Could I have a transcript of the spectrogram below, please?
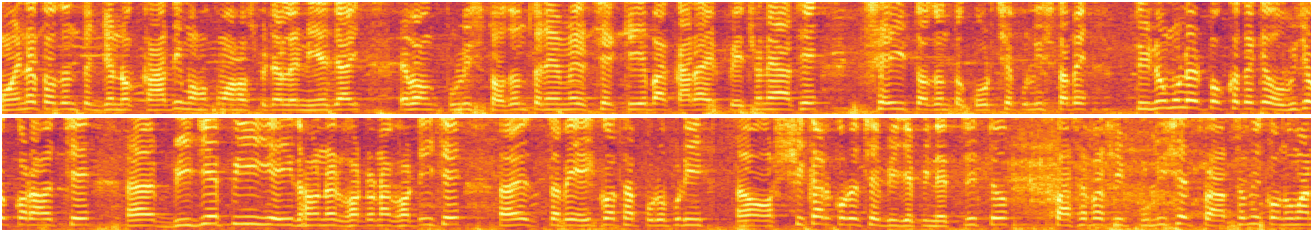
ময়না তদন্তের জন্য কাঁদি মহকুমা হসপিটালে নিয়ে যায় এবং পুলিশ তদন্ত নেমেছে, কে বা কারা এর পেছনে আছে, সেই তদন্ত করছে পুলিশ। তবে তৃণমূলের পক্ষ থেকে অভিযোগ করা হচ্ছে বিজেপি এই ধরনের ঘটনা ঘটিয়েছে। তবে এই কথা পুরোপুরি অস্বীকার করেছে বিজেপি নেতৃত্ব। পাশাপাশি পুলিশের প্রাথমিক অনুমান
